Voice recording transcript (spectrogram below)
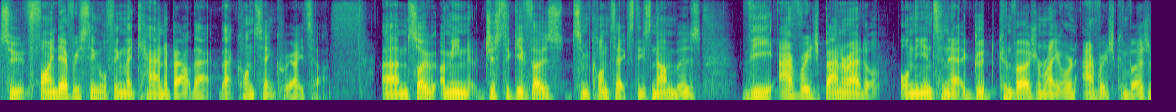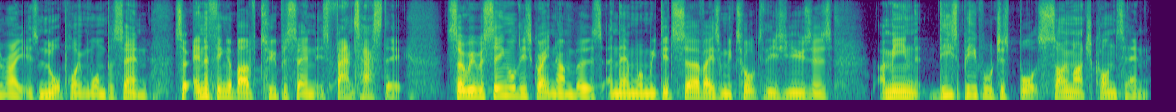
to find every single thing they can about that, that content creator. Um, so, I mean, just to give those some context, these numbers, the average banner ad on the internet, a good conversion rate or an average conversion rate is 0.1%. So anything above 2% is fantastic. So we were seeing all these great numbers, and then when we did surveys and we talked to these users, I mean, these people just bought so much content.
